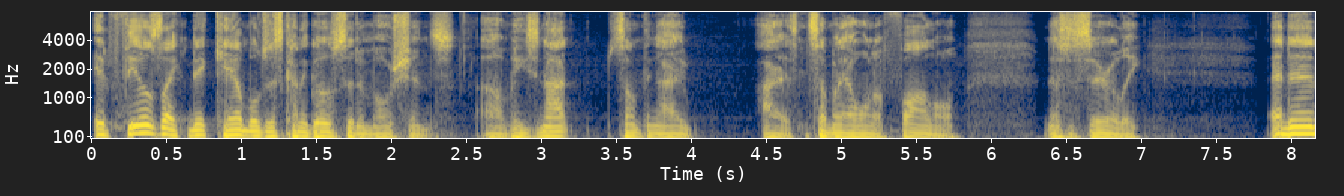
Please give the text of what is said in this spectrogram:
it feels like Nick Campbell just kind of goes through the motions. Um, he's not something I, I somebody I want to follow necessarily. And then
